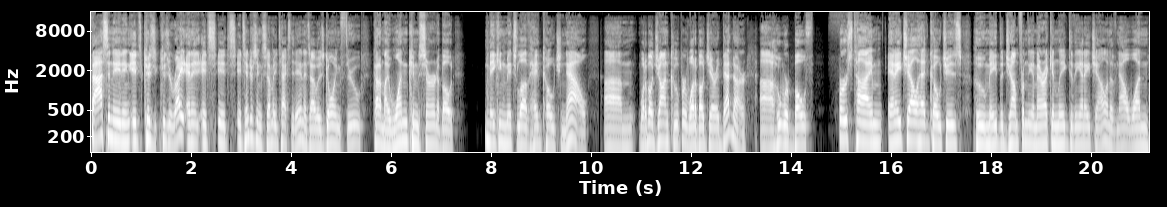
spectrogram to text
fascinating it's because because you're right and it, it's it's it's interesting somebody texted in as i was going through kind of my one concern about making mitch love head coach now um, what about jon cooper what about jared bednar uh, who were both first time nhl head coaches who made the jump from the american league to the nhl and have now won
